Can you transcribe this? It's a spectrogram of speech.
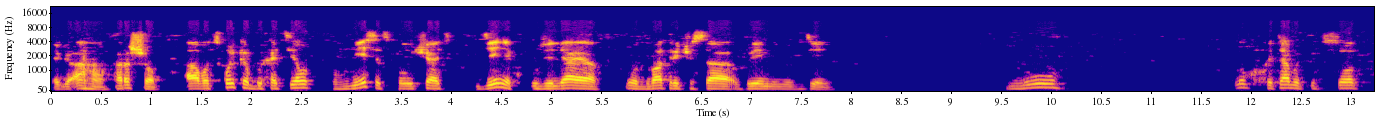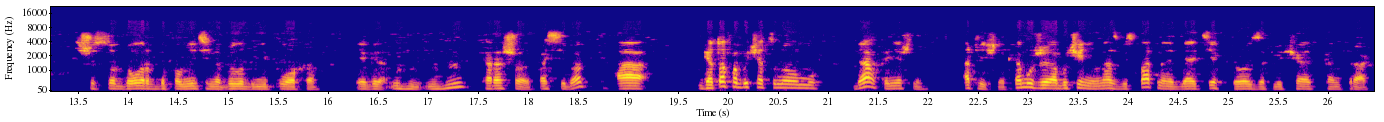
Я говорю, ага, хорошо. А вот сколько бы хотел в месяц получать денег, уделяя ну, 2-3 часа времени в день. Ну, ну, хотя бы 500-600 долларов дополнительно было бы неплохо. Я говорю, угу, угу, хорошо, спасибо. А готов обучаться новому? Да, конечно. Отлично. К тому же обучение у нас бесплатное для тех, кто заключает контракт.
